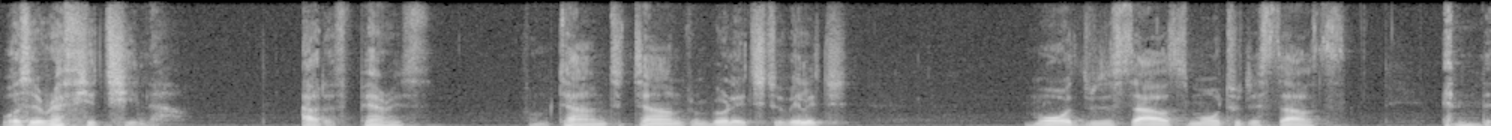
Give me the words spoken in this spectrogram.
was a refugee now, out of Paris, from town to town, from village to village, more to the south, more to the south. And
